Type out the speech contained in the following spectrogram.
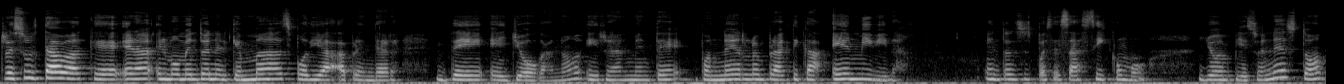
resultaba que era el momento en el que más podía aprender de eh, yoga, ¿no? Y realmente ponerlo en práctica en mi vida. Entonces, pues es así como yo empiezo en esto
